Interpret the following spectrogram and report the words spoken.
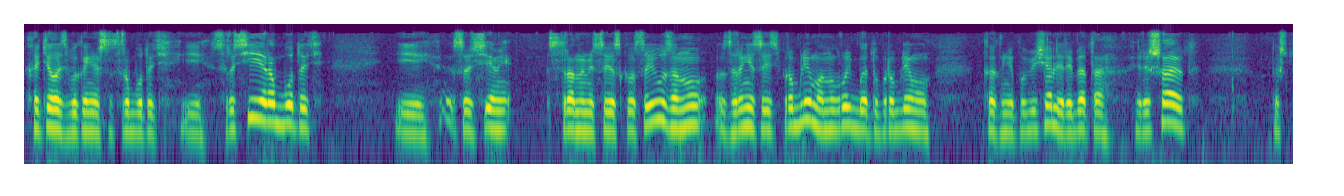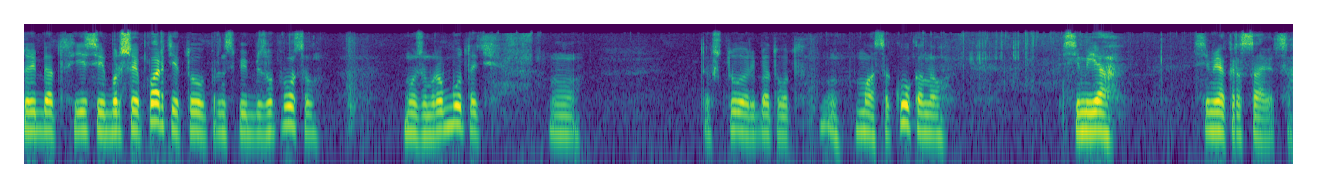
Хотелось бы, конечно, сработать и с Россией работать, и со всеми странами Советского Союза, но с границей есть проблема, но вроде бы эту проблему, как мне пообещали, ребята решают. Так что, ребят, если большие партии, то, в принципе, без вопросов можем работать. Ну, Так что, ребята, вот ну, масса коконов, семья, семья красавица.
